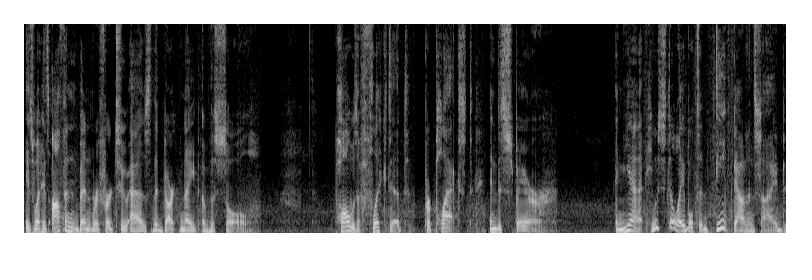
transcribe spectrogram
is what has often been referred to as the dark night of the soul. Paul was afflicted, perplexed, in despair. And yet, he was still able to, deep down inside,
